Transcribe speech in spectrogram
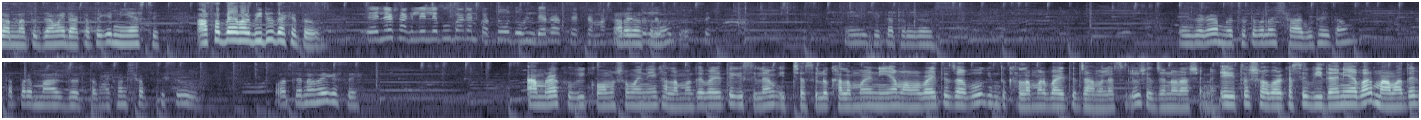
জান্নাতের জামাই ঢাকা থেকে নিয়ে আসছে। আসাদ ভাই আমার ভিডিও দেখে তো। লেবু বাগান কত দহিন্দের আছে একটা মাস এই যে কাঁঠাল গাছ। এই জায়গায় আমরা ছোটবেলায় শাক উঠাইতাম, তারপরে মাছ ধরতাম। এখন সব কিছু অচেনা হয়ে গেছে। আমরা খুবই কম সময় নিয়ে খালাম্মাদের বাড়িতে গেছিলাম। ইচ্ছা ছিল খালাম্মার নিয়ে মামার বাড়িতে যাব, কিন্তু খালাম্মার বাড়িতে ঝামেলা ছিল, সেজন্য আসে না এই তো সবার কাছে বিদায় নিয়ে আবার মামাদের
